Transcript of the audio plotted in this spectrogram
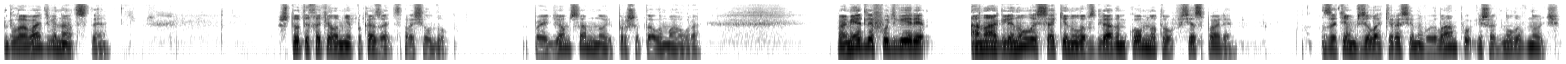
Глава двенадцатая. «Что ты хотела мне показать?» — спросил Дуг. «Пойдем со мной», — прошептала Маура. Помедлив у двери, она оглянулась, окинула взглядом комнату, все спали. Затем взяла керосиновую лампу и шагнула в ночь.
